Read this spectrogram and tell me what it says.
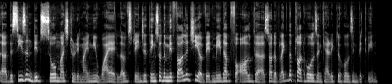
uh, the season did so much to remind me why I love Stranger Things. So the mythology of it made up for all the sort of like the plot holes and character holes in between.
